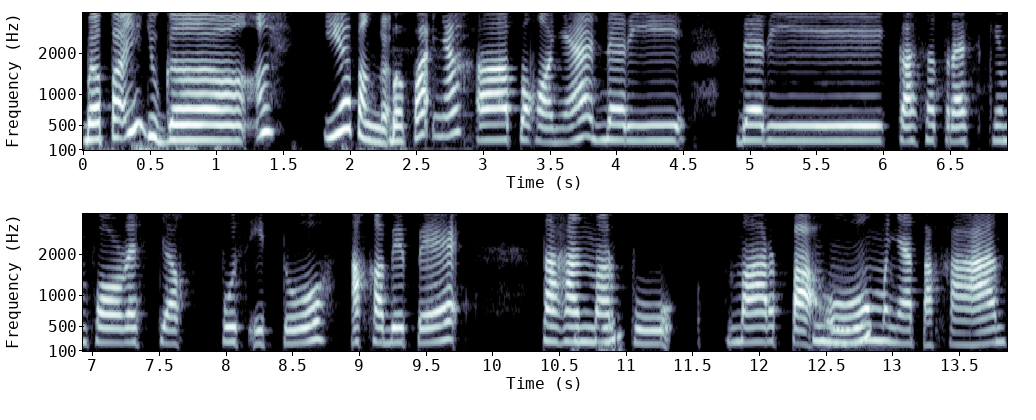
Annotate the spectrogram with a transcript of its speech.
bapaknya juga eh iya apa enggak? Bapaknya. Eh, pokoknya dari dari Kasat Reskrim Polres Jakpus itu AKBP Tahan Marpu Marpaung menyatakan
